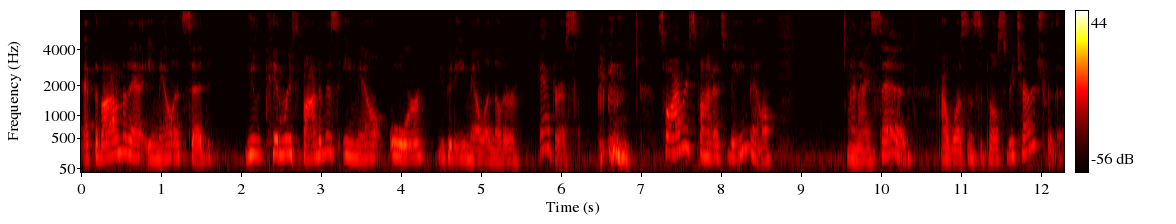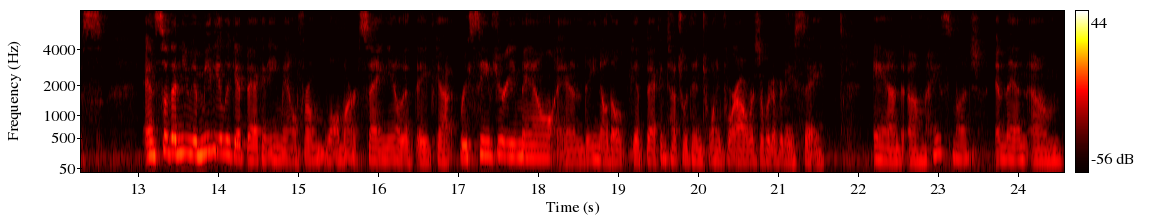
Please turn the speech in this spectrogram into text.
At the bottom of that email, it said, you can respond to this email or you could email another address. so I responded to the email and I said, I wasn't supposed to be charged for this. And so then you immediately get back an email from Walmart saying, you know, that they've got received your email and, you know, they'll get back in touch within 24 hours or whatever they say. And, um, hey, Smudge. And then, um,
